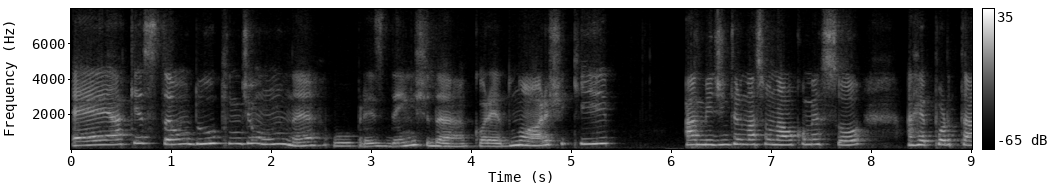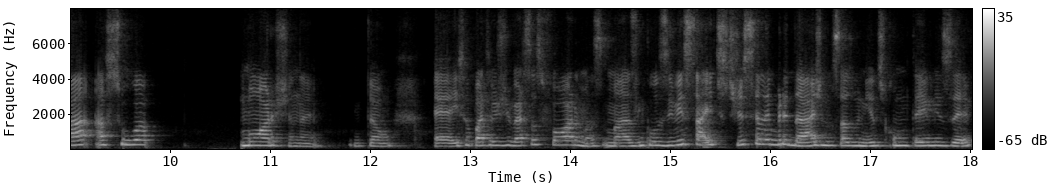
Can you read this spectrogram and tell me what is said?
é a questão do Kim Jong-un, né, o presidente da Coreia do Norte, que a mídia internacional começou a reportar a sua morte, né? Então, é, isso apareceu de diversas formas, mas inclusive sites de celebridade nos Estados Unidos, como o TMZ,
